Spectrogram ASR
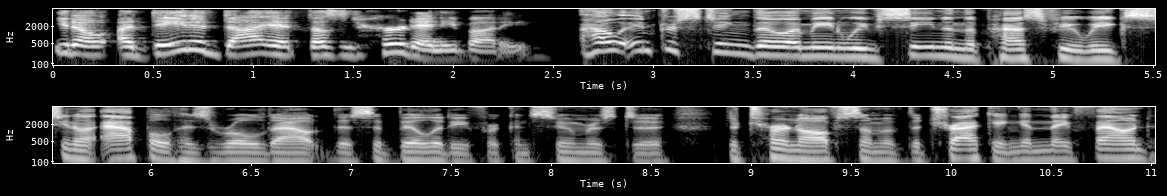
you know, a data diet doesn't hurt anybody. How interesting, though. I mean, we've seen in the past few weeks, you know, Apple has rolled out this ability for consumers to to turn off some of the tracking, and they found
